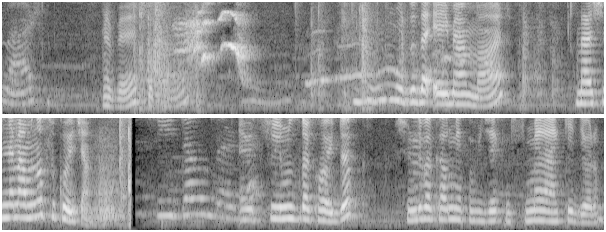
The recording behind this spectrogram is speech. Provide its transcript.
var. Evet bakalım. Burada da eğmen var. Ben şimdi hemen buna su koyacağım. Suyu doldurdu. Evet suyumuzu da koyduk. Şimdi bakalım yapabilecek misin? Merak ediyorum.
